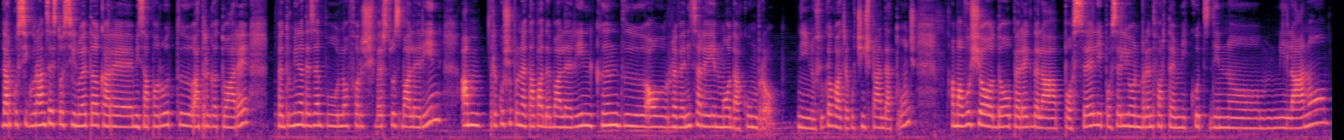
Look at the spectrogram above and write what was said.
dar cu siguranță este o siluetă care mi s-a părut uh, atrăgătoare. Pentru mine, de exemplu, loafer versus balerini, am trecut și prin etapa de balerini când uh, au revenit să reie în mod acum vreo, nici nu știu, că au trecut 15 ani de atunci. Am avut și eu două perechi de la Poseli. Poseli e un brand foarte micuț din uh, Milano.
